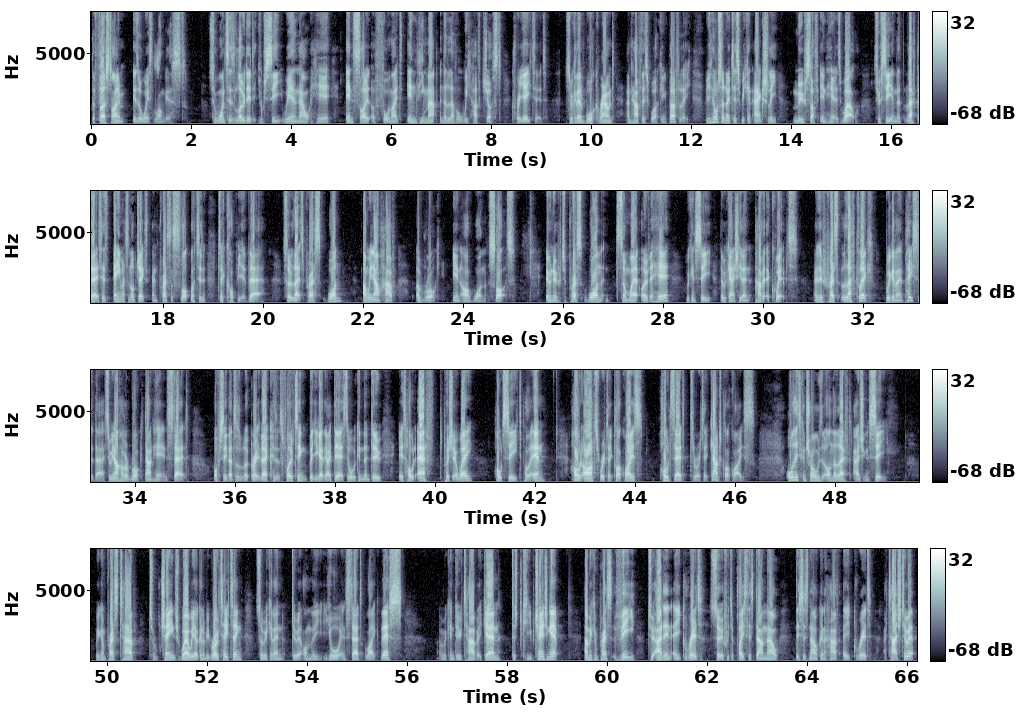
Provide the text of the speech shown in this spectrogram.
The first time is always the longest. So once it's loaded, you'll see we are now here inside of Fortnite in the map in the level we have just created. So we can then walk around and have this working perfectly. But you can also notice we can actually move stuff in here as well. So you'll see in the left there it says aim at an object and press a slot button to copy it there. So let's press 1 and we now have a rock in our one slot. And if we to press 1 somewhere over here, we can see that we can actually then have it equipped. And if we press left click, we're going to then paste it there. So we now have a rock down here instead. Obviously that doesn't look great there because it's floating, but you get the idea. So what we can then do is hold F to push it away, hold C to pull it in, hold R to rotate clockwise, hold Z to rotate counterclockwise. All these controls are on the left as you can see. We can press tab to change where we are going to be rotating. So we can then do it on the yaw instead like this. And we can do tab again to keep changing it. And we can press V to add in a grid. So if we to place this down now, this is now going to have a grid attached to it.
